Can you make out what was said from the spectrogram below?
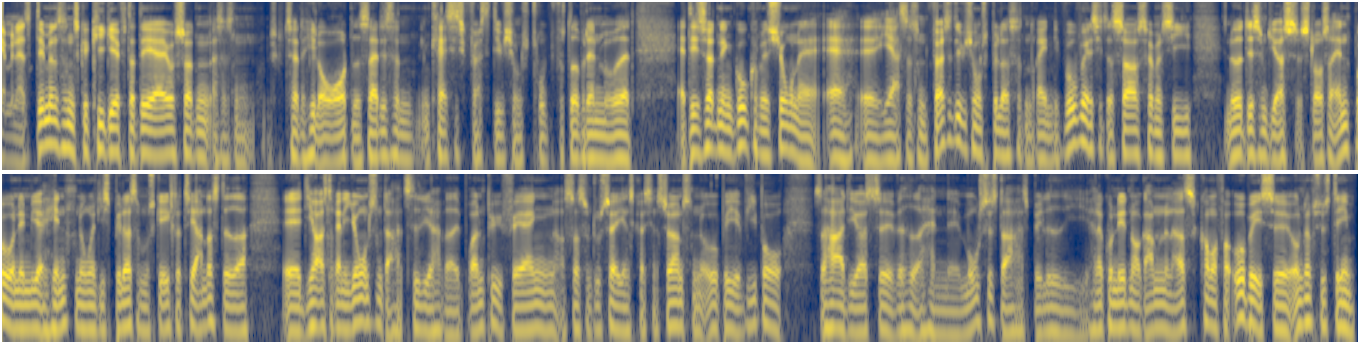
Jamen altså, det man sådan skal kigge efter, det er jo sådan, altså sådan, vi skal tage det helt overordnet, så er det sådan en klassisk første divisionstrup, forstået på den måde, at, at det er sådan en god kombination af, af øh, ja, så sådan første divisionsspillere, sådan rent niveaumæssigt, og så skal man sige noget af det, som de også slår sig an på, nemlig at hente nogle af de spillere, som måske ikke slår til andre steder. Øh, de har også en René Jonsen, der har tidligere har været i Brøndby, Færingen, og så som du sagde, Jens Christian Sørensen, OB og Viborg, så har de også, øh, hvad hedder han, Moses, der har spillet i, han er kun 19 år gammel, men også kommer fra OB's ungdomssystem.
